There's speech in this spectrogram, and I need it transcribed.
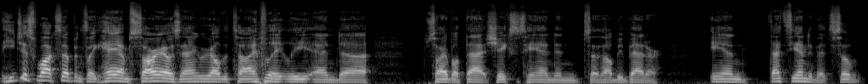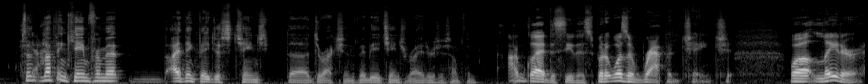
he just walks up and's like, "Hey, I'm sorry, I was angry all the time lately, and uh, sorry about that." Shakes his hand and says, "I'll be better," and that's the end of it. So, so Yeah. nothing came from it. I think they just changed the directions. Maybe they changed writers or something. I'm glad to see this, but it was a rapid change. Well, later,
